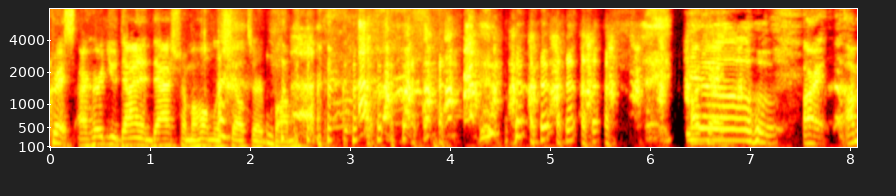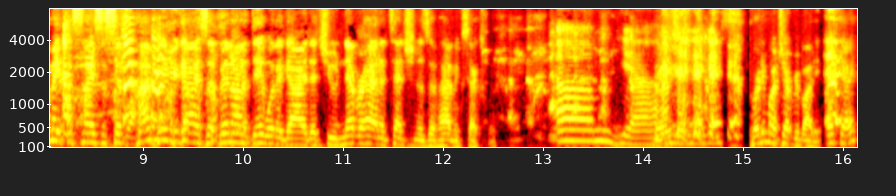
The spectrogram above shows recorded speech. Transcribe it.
Chris, I heard you dine and dash from a homeless shelter. Bum. Okay. All right. I'll make this nice and simple. How many of you guys have been on a date with a guy that you never had intentions of having sex with? Um, yeah. I mean, I guess Pretty much everybody. Okay.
